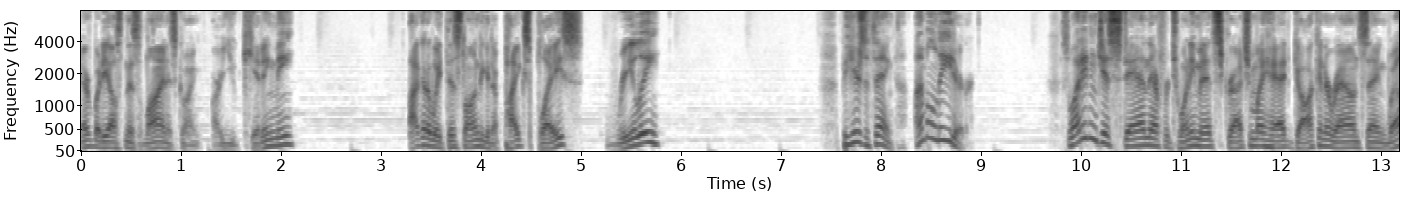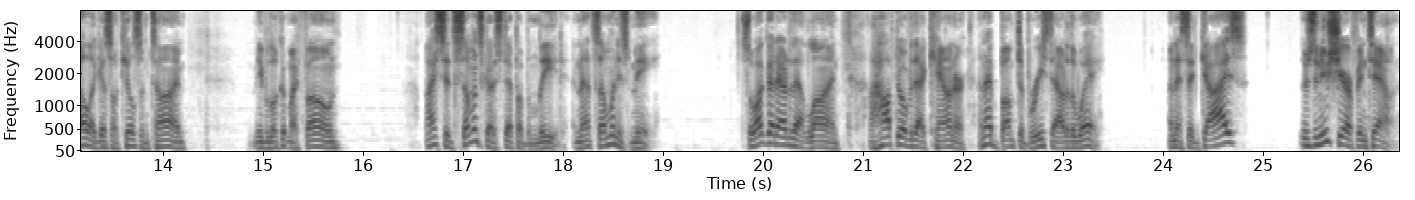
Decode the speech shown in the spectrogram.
Everybody else in this line is going, Are you kidding me? I got to wait this long to get a Pike's Place? Really? But here's the thing I'm a leader. So I didn't just stand there for 20 minutes scratching my head, gawking around, saying, Well, I guess I'll kill some time, maybe look at my phone. I said, Someone's got to step up and lead, and that someone is me. So I got out of that line, I hopped over that counter, and I bumped the barista out of the way. And I said, Guys, there's a new sheriff in town.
